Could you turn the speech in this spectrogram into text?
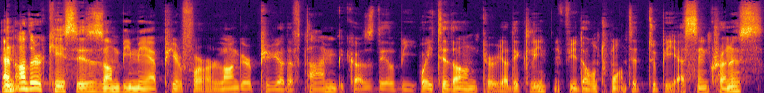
In other cases, zombie may appear for a longer period of time because they'll be waited on periodically if you don't want it to be asynchronous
